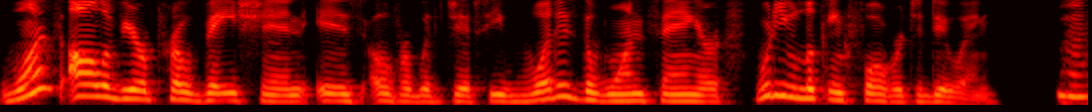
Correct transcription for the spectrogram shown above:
Once all of your probation is over with Gypsy, what is the one thing, or what are you looking forward to doing? Mm-hmm.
